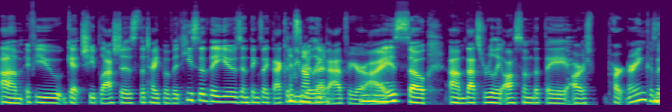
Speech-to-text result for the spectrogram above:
um, if you get cheap lashes, the type of adhesive they use and things like that could It's be really good. bad for your Mhm. eyes. So um, that's really awesome that they are partnering because I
